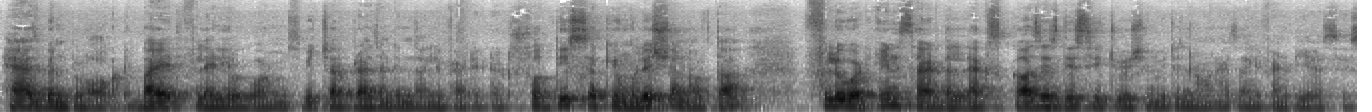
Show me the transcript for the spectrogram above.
has been blocked by filarial worms which are present in the lymphatic duct so this accumulation of the fluid inside the legs causes this situation which is known as elephantiasis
